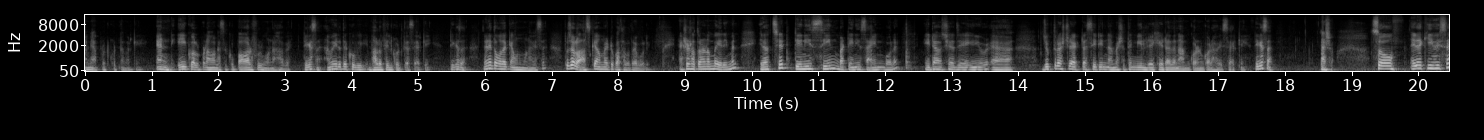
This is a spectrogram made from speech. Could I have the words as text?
আমি আপলোড করতাম আর কি অ্যান্ড এই গল্পটা আমার কাছে খুব পাওয়ারফুল মনে হবে, ঠিক আছে? আমি এটাতে খুবই ভালো ফিল করতেছি আর কি ঠিক আছে? জানি তোমাদের কেমন মনে হয়েছে? তো চলো আজকে আমরা একটু কথাবার্তা বলি। একশো সতেরো নম্বর এলিমেন্ট এটা হচ্ছে টেনিসিন বা টেনিসাইন বলে। এটা হচ্ছে যে যুক্তরাষ্ট্রের একটা সিটির নামের সাথে মিল রেখে এটাতে নামকরণ করা হয়েছে আর কি ঠিক আছে? আসো। সো এটা কি হয়েছে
